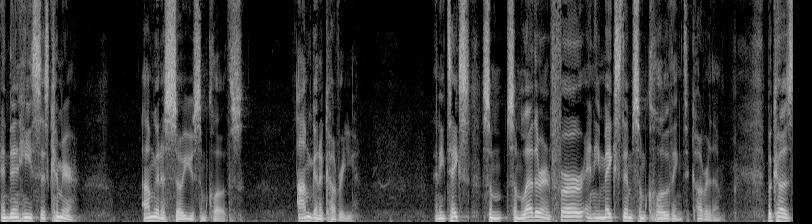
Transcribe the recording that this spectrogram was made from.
And then he says, Come here. I'm going to sew you some clothes. I'm going to cover you. And he takes some, some leather and fur and he makes them some clothing to cover them because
